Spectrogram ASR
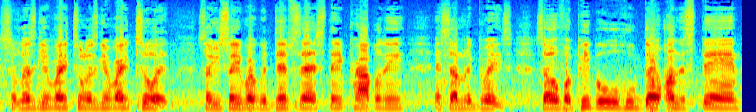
So let's get right to it. Let's get right to it. So you say you work with Dipset, State Property, and some of the greats. So for people who don't understand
